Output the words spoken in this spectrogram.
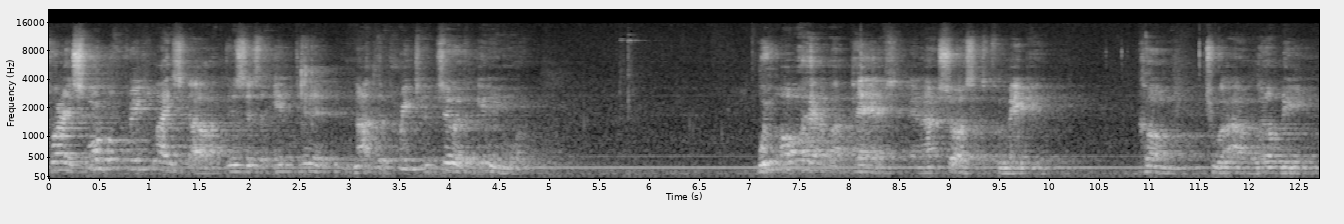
toward a smoke-free lifestyle. This is intended not to preach or judge anyone. We all have our past and our choices to make it come to our well-being.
